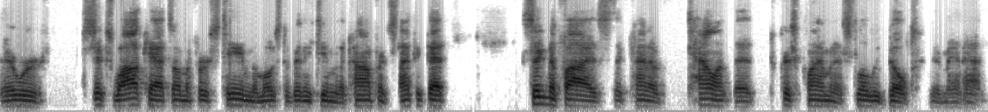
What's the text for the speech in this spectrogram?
there were six Wildcats on the first team, the most of any team in the conference. And I think that signifies the kind of talent that Chris Klieman has slowly built in Manhattan.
